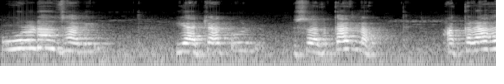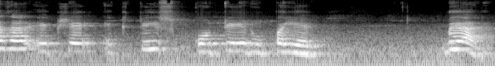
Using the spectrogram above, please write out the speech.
पूर्ण झाली. याच्यातून सरकारला अकरा हजार एकशे एकतीस कोटी रुपये मिळाले.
